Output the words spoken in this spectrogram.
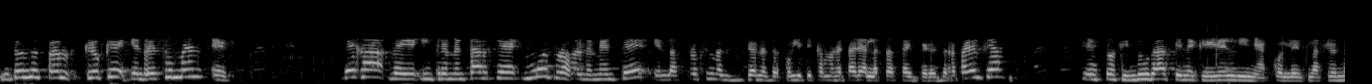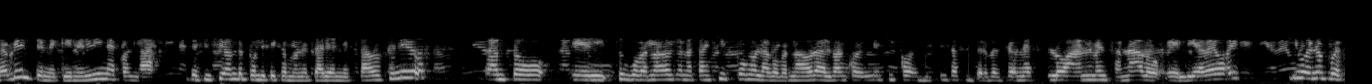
Entonces, creo que en resumen es deja de incrementarse muy probablemente en las próximas decisiones de política monetaria la tasa de interés de referencia. Esto sin duda tiene que ir en línea con la inflación de abril, tiene que ir en línea con la decisión de política monetaria en Estados Unidos. Tanto el subgobernador Jonathan Heath como la gobernadora del Banco de México en distintas intervenciones lo han mencionado el día de hoy. Y bueno, pues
